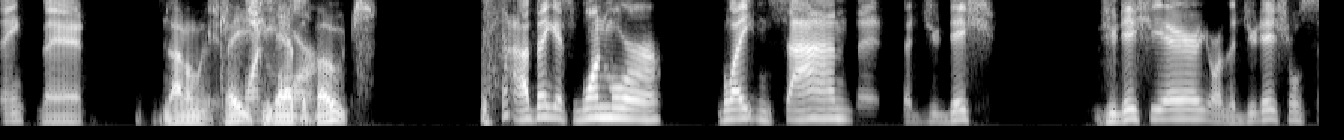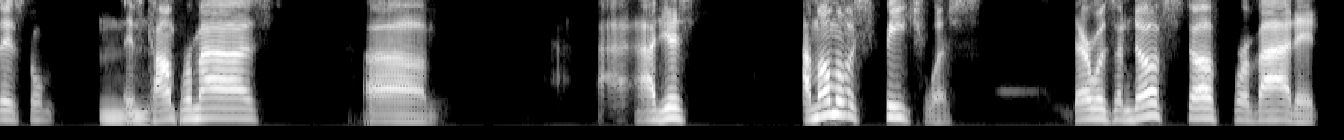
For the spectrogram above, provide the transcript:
think that Not only the case, she had the votes. I think it's one more blatant sign that the judici- judiciary or the judicial system is Mhm. compromised. Um, I, I just, I'm almost speechless. There was enough stuff provided,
